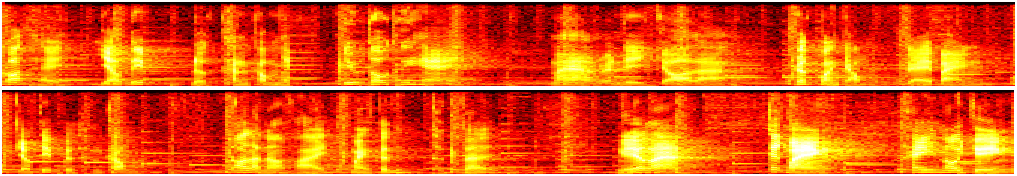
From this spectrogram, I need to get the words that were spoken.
có thể giao tiếp được thành công nha. Yếu tố thứ hai mà Randy cho là rất quan trọng để bạn giao tiếp được thành công, đó là nó phải mang tính thực tế. Nghĩa là các bạn hay nói chuyện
